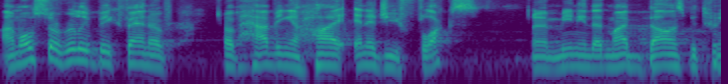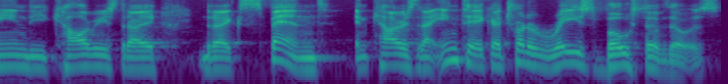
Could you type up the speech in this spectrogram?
I'm also a really big fan of of having a high energy flux uh, meaning that my balance between the calories that I that I expend and calories that I intake, I try to raise both of those.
